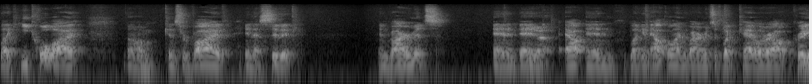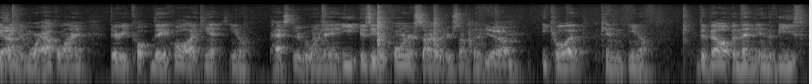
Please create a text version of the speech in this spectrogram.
like E. coli um, can survive in acidic environments and and Yeah. out in like in alkaline environments if like cattle are out grazing Yeah. they're more alkaline their E. col- the E. coli can't you know pass through but when they eat is either corn or silage or something Yeah. E. coli can you know develop and then in the beef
